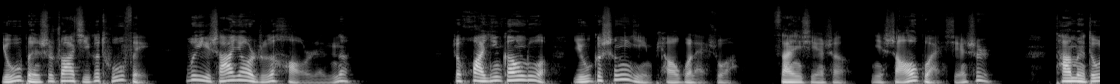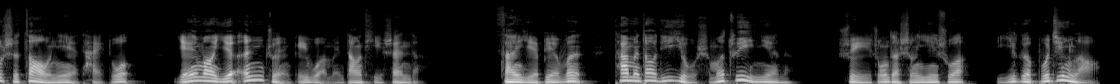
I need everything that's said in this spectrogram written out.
有本事抓几个土匪，为啥要惹好人呢？”这话音刚落，有个声音飘过来说：“三先生，你少管闲事。他们都是造孽太多，阎王爷恩准给我们当替身的。”三爷便问：“他们到底有什么罪孽呢？”水中的声音说。一个不敬老，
